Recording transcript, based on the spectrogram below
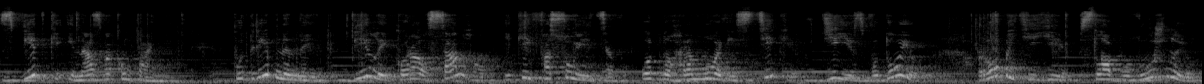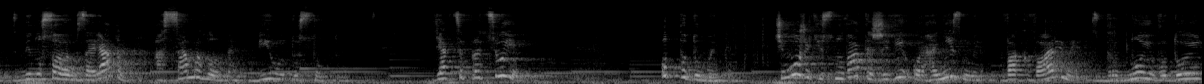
Звідки і назва компанії? Подрібнений білий корал Санго, який фасується в однограмовій стіки в дії з водою, робить її слаболужною з мінусовим зарядом, а саме головне біодоступною. Як це працює? От подумайте, чи можуть існувати живі організми в акваріумі з брудною водою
